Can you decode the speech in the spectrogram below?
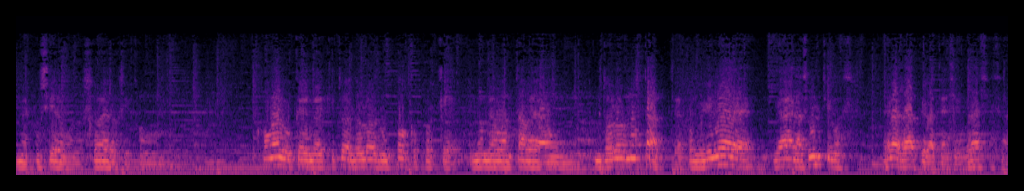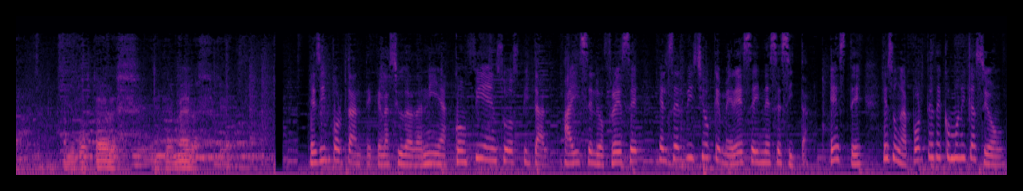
me pusieron unos sueros y con, con algo que me quitó el dolor un poco porque no me aguantaba, era un, dolor mortal. Pero como llegué ya en las últimas, era rápido la atención, gracias a, a los doctores, enfermeros. Es importante que la ciudadanía confíe en su hospital. Ahí se le ofrece el servicio que merece y necesita. Este es un aporte de comunicación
